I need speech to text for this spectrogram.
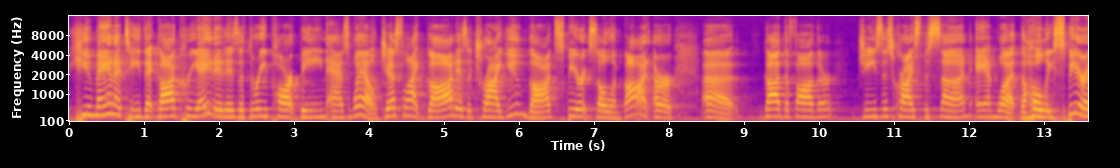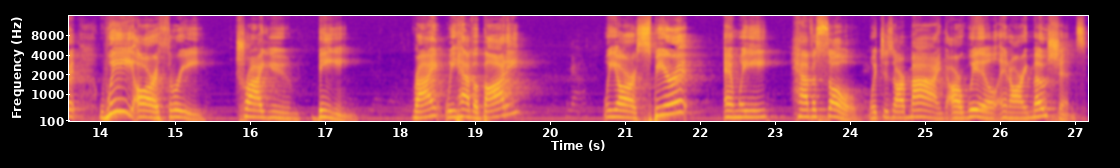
humanity that God created is a three part being as well. Just like God is a triune God, spirit, soul, and body, or uh, God the Father, Jesus Christ the Son, and what? The Holy Spirit, we are a three triune being, right? We have a body, we are a spirit, and we have a soul, which is our mind, our will, and our emotions.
